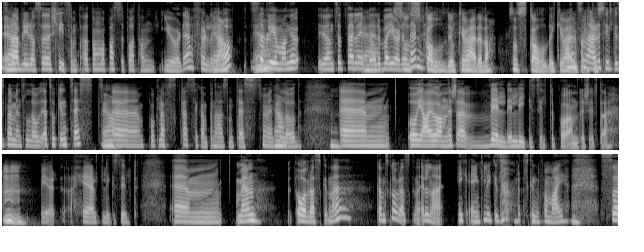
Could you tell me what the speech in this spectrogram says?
Så da blir det også slitsomt at man må passe på at han gjør det, følge Ja. det opp. Så blir man jo uansett så er det bedre å bare gjøre det selv. sånn skal det jo ikke være, da. Sånn skal det ikke være, faktisk. Men sånn er det typisk med mental load. Jeg tok en test Ja. eh, på klass Klassekampen har en sånn test med mental Ja. load. Em, og jeg og Anders er veldig likestilte på andre skiftet. Mm. Vi gjør helt likestilt. Um, men overraskende, ganske overraskende, eller nei, ikke, egentlig ikke så overraskende for meg, så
